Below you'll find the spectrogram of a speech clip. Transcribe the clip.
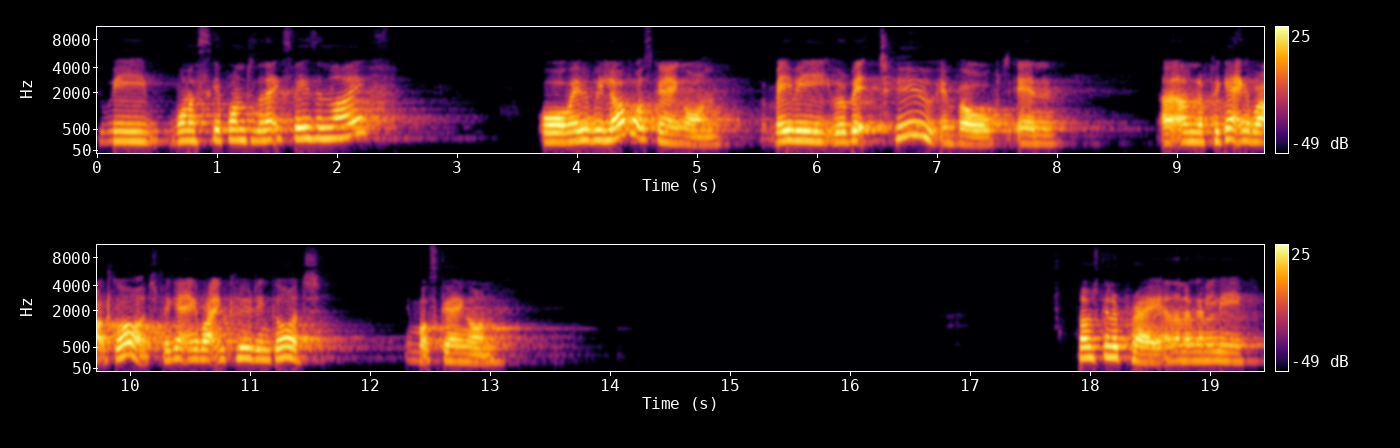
Do we want to skip on to the next phase in life? Or maybe we love what's going on, but maybe we're a bit too involved in uh, and forgetting about God, forgetting about including God in what's going on. So I'm just going to pray and then I'm going to leave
